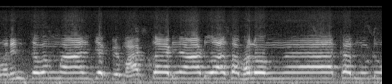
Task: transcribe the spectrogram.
వరించవమ్మా అని చెప్పి మాట్లాడినాడు ఆ సభలో కర్ణుడు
